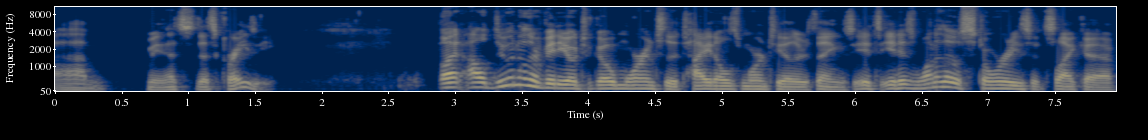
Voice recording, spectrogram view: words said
Um, I mean, that's that's crazy. But I'll do another video to go more into the titles, more into the other things. It's it is one of those stories. It's like a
